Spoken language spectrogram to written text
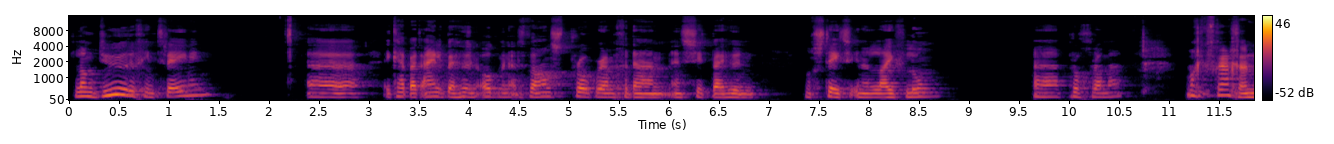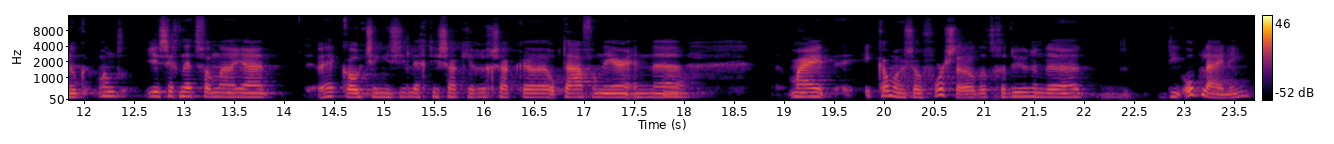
Langdurig in training. Eh, ik heb uiteindelijk bij hun ook mijn advanced program gedaan en zit bij hun nog steeds in een lifelong eh, programma. Mag ik vragen, Anouk? Want je zegt net van, nou ja, hè, coaching is je legt je zak, je rugzak eh, op tafel neer. En, eh, Ja. Maar ik kan me zo voorstellen dat gedurende die opleiding,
